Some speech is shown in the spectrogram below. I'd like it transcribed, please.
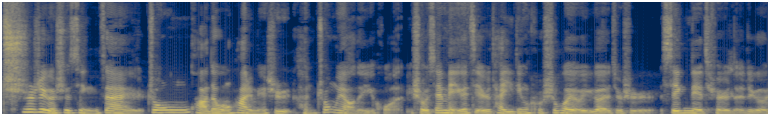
吃这个事情在中华的文化里面是很重要的一环。首先，每个节日它一定会是会有一个就是 signature 的这个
